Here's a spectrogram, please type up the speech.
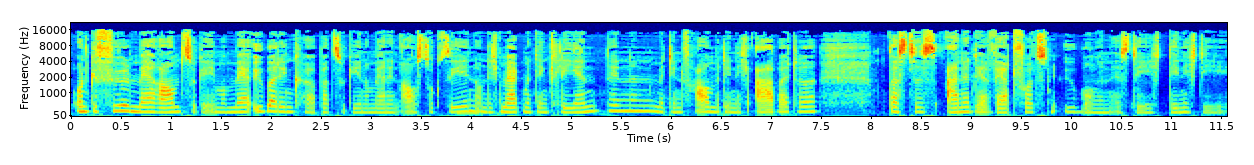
und Gefühl mehr Raum zu geben und mehr über den Körper zu gehen und mehr in den Ausdruck sehen. Mhm. Und ich merke mit den Klientinnen, mit den Frauen, mit denen ich arbeite, dass das eine der wertvollsten Übungen ist, die ich, denen ich die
